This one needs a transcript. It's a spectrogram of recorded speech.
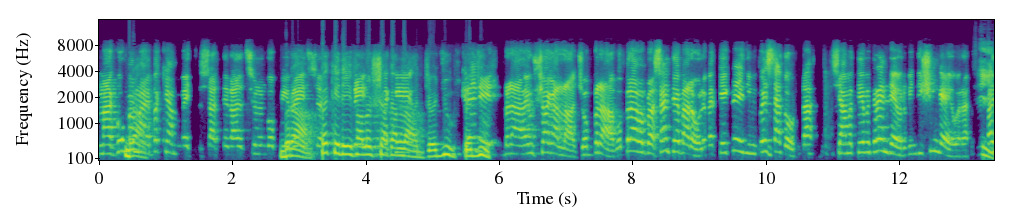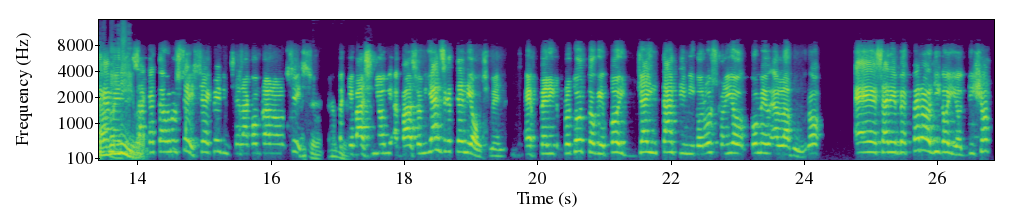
ma come Bravo. mai? Perché ammettere questa relazione Bravo. Pires? Perché devi fare lo sciacallaggio? È giusto, è giusto. Credi, bravo, è un sciacallaggio, bravo, bravo, bravo, sante parole, perché credimi, questa torta siamo a 30 euro, 25 euro, Sì, praticamente si accattavano lo stesso, eh, credimi, se la comprano lo stesso, Eh, è vero. perché per la, somiglianza che tiene Osimen e per il prodotto che poi già in tanti mi conoscono, io come lavoro, eh, sarebbe, però dico io, 18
